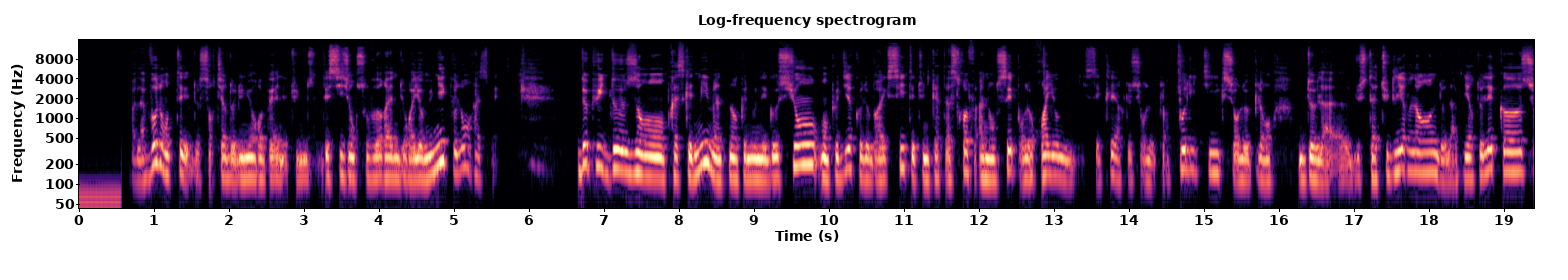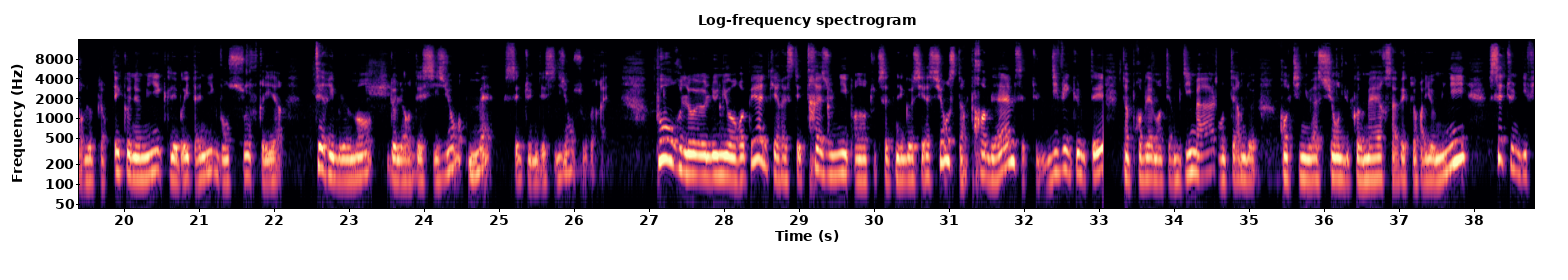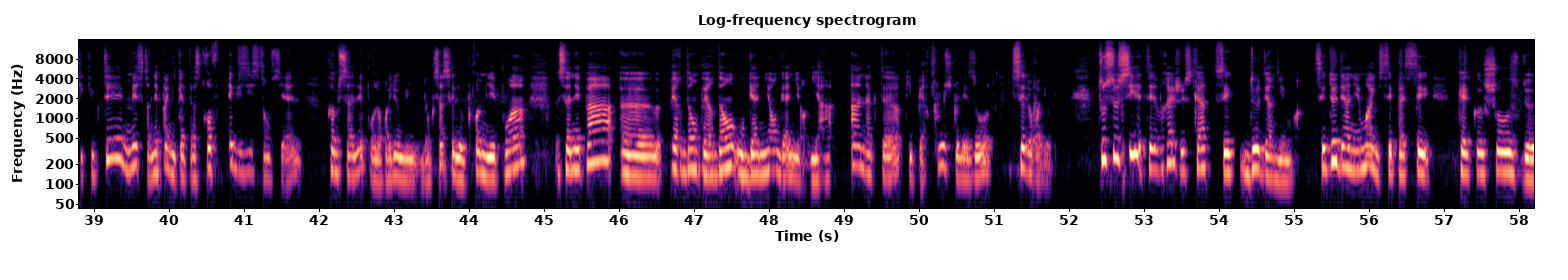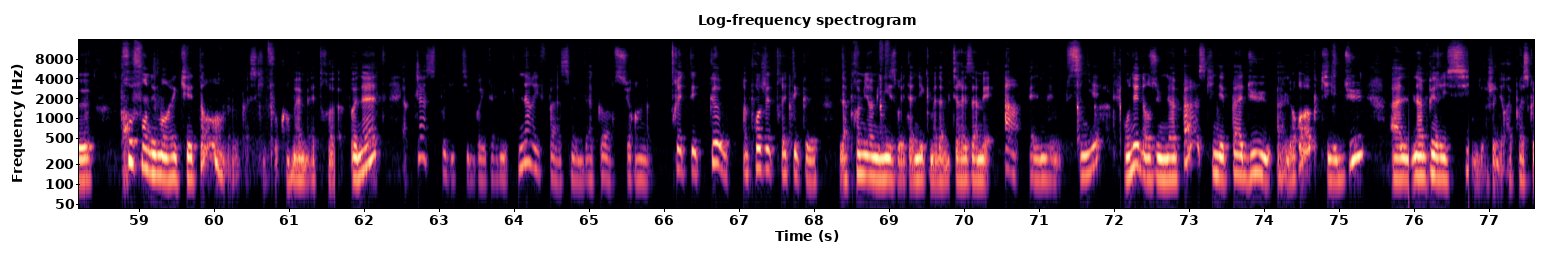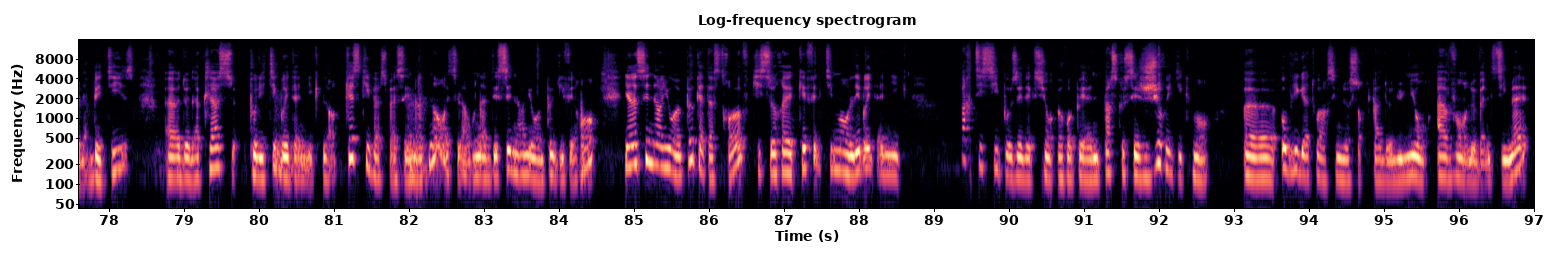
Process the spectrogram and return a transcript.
La volonté de sortir de l'Union européenne est une décision souveraine du Royaume-Uni que l'on respecte. Depuis deux ans, presque et demi maintenant que nous négocions, on peut dire que le Brexit est une catastrophe annoncée pour le Royaume-Uni. C'est clair que sur le plan politique, sur le plan du statut de l'Irlande, de l'avenir de l'Écosse, sur le plan économique, les Britanniques vont souffrir terriblement de leur décision, mais c'est une décision souveraine. Pour l'Union européenne, qui est restée très unie pendant toute cette négociation, c'est un problème, c'est une difficulté, c'est un problème en termes d'image, en termes de continuation du commerce avec le Royaume-Uni. C'est une difficulté, mais ce n'est pas une catastrophe existentielle comme ça l'est pour le Royaume-Uni. Donc ça, c'est le premier point. Ce n'est pas perdant-perdant euh, ou gagnant-gagnant. Il y a un acteur qui perd plus que les autres, c'est le Royaume-Uni. Tout ceci était vrai jusqu'à ces deux derniers mois. Ces deux derniers mois, il s'est passé quelque chose de profondément inquiétant, parce qu'il faut quand même être honnête. La classe politique britannique n'arrive pas à se mettre d'accord sur un traité que, un projet de traité que la première ministre britannique, Madame Theresa May, a elle-même signé. On est dans une impasse qui n'est pas due à l'Europe, qui est due à l'impéritie, je dirais presque la bêtise, euh, de la classe politique britannique. Alors, qu'est-ce qui va se passer maintenant? Et là on a des scénarios un peu différents. Il y a un scénario un peu catastrophe qui serait qu'effectivement les Britanniques participent aux élections européennes parce que c'est juridiquement euh, obligatoire s'ils ne sortent pas de l'Union avant le 26 mai.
